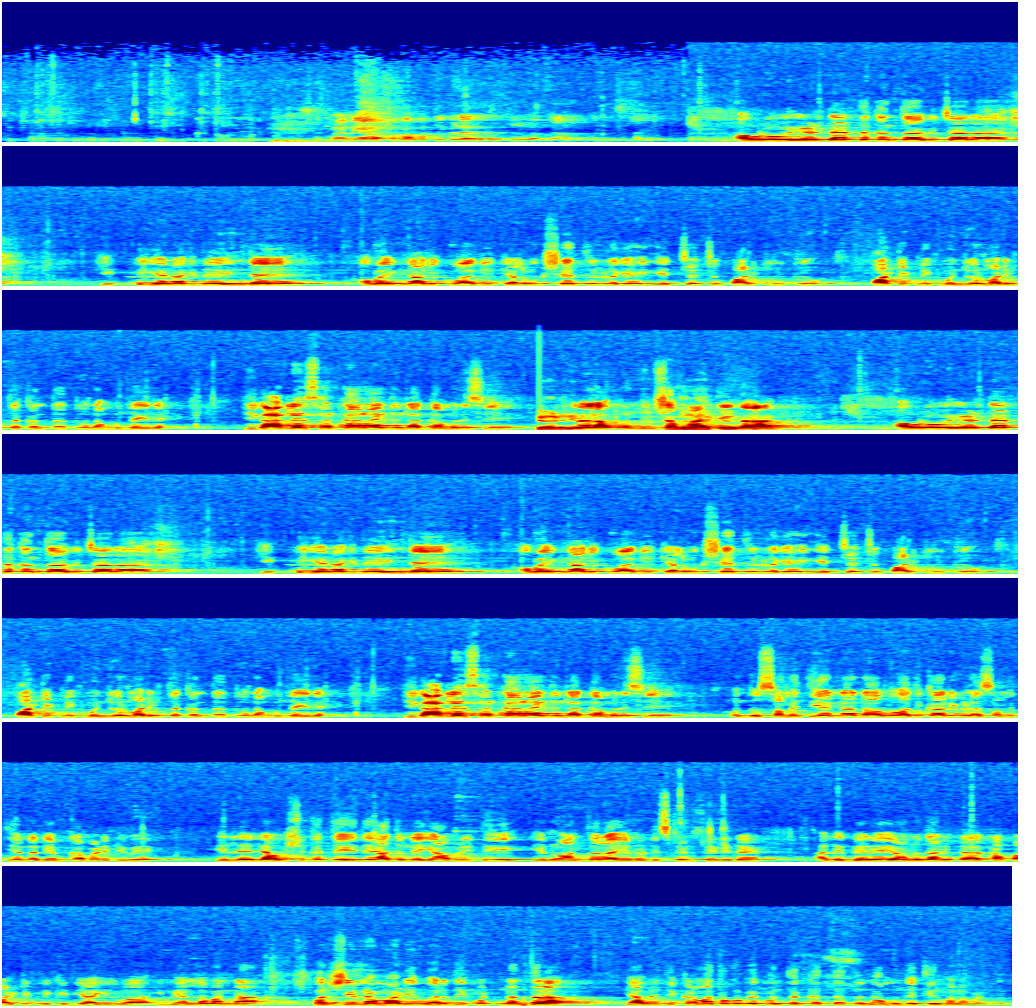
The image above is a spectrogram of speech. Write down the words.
ಶಿಕ್ಷಣ ಸಚಿವರಲ್ಲಿ ಸನ್ಮಾನ್ಯ ಸಭಾಪತಿಗಳ ಉತ್ತರವನ್ನು ಒದಗಿಸಲಾಗಿದೆ ಅವರು ಹೇಳ್ತಾ ಇರ್ತಕ್ಕಂಥ ವಿಚಾರ ಈಗ ಏನಾಗಿದೆ ಹಿಂದೆ ಅವೈಜ್ಞಾನಿಕವಾಗಿ ಕೆಲವು ಕ್ಷೇತ್ರಗಳಿಗೆ ಹೆಚ್ಚೆಚ್ಚು ಪಾಲಿಟೆಕ್ನಿಕ್ ಪಾಲಿಟೆಕ್ನಿಕ್ ಮಂಜೂರು ಮಾಡಿರ್ತಕ್ಕಂಥದ್ದು ನಮ್ಮ ಮುಂದೆ ಇದೆ. ಈಗಾಗಲೇ ಸರ್ಕಾರ ಇದನ್ನು ಗಮನಿಸಿ ಇರಲ್ಲ ಒಂದು ನಿಮಿಷ ಈಗ ಅವರು ಹೇಳ್ತಾ ಇರ್ತಕ್ಕಂಥ ವಿಚಾರ ಈಗ ಏನಾಗಿದೆ ಹಿಂದೆ ಅವೈಜ್ಞಾನಿಕವಾಗಿ ಕೆಲವು ಕ್ಷೇತ್ರಗಳಿಗೆ ಹೆಚ್ಚೆಚ್ಚು ಪಾಲಿಟೆಕ್ನಿಕ್ ಪಾಲಿಟೆಕ್ನಿಕ್ ಮಂಜೂರು ಮಾಡಿರ್ತಕ್ಕಂಥದ್ದು ನಮ್ಮ ಮುಂದೆ ಇದೆ. ಈಗಾಗಲೇ ಸರ್ಕಾರ ಇದನ್ನು ಗಮನಿಸಿ ಒಂದು ಸಮಿತಿಯನ್ನು ನಾವು ಅಧಿಕಾರಿಗಳ ಸಮಿತಿಯನ್ನು ನೇಮಕ ಮಾಡಿದ್ದೀವಿ. ಎಲ್ಲೆಲ್ಲಿ ಅವಶ್ಯಕತೆ ಇದೆ ಅದನ್ನು ಯಾವ ರೀತಿ ಏನು ಅಂತರ ಏನು ಡಿಸ್ಟೆನ್ಸ್ ಏನಿದೆ, ಅಲ್ಲಿ ಬೇರೆ ಅನುದಾನಿತ ಕ ಪಾಲಿಟೆಕ್ನಿಕ್ ಇದೆಯಾ ಇಲ್ವಾ, ಇವೆಲ್ಲವನ್ನು ಪರಿಶೀಲನೆ ಮಾಡಿ ವರದಿ ಕೊಟ್ಟ ನಂತರ ಯಾವ ರೀತಿ ಕ್ರಮ ತಗೋಬೇಕು ಅಂತಕ್ಕಂಥದ್ದನ್ನು ಮುಂದೆ ತೀರ್ಮಾನ ಮಾಡ್ತೀವಿ.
